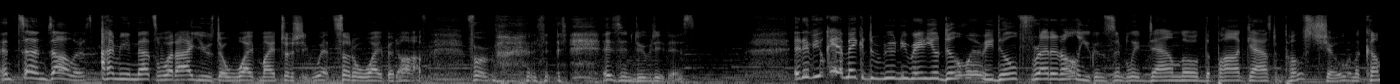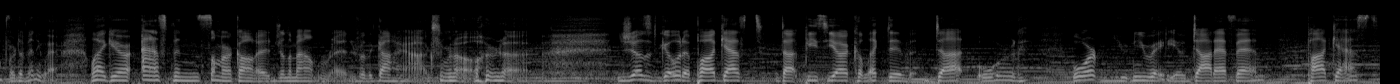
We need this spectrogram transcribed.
And $10, I mean, that's what I use to wipe my tushy with, so to wipe it off. For is indubity it's indubitious. And if you can't make it to Mutiny Radio, don't worry, don't fret at all. You can simply download the podcast and post show in the comfort of anywhere, like your Aspen summer cottage on the mountain ridge for the kayaks. Just go to podcast.pcrcollective.org or mutinyradio.fm podcasts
